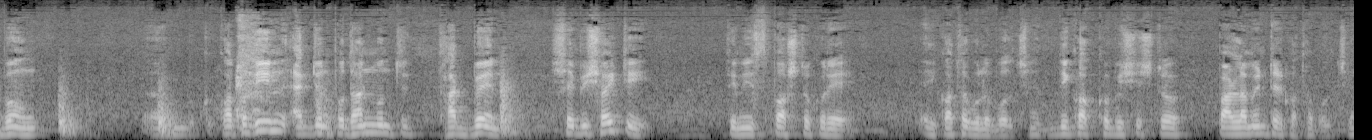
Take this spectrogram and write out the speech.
এবং কতদিন একজন প্রধানমন্ত্রী থাকবেন সে বিষয়টি তিনি স্পষ্ট করে এই কথাগুলো বলছেন। দ্বিকক্ষ বিশিষ্ট পার্লামেন্টের কথা বলছেন,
